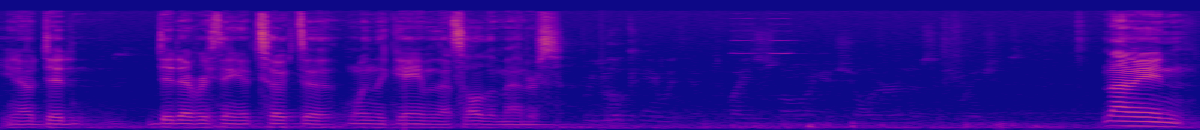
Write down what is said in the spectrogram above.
you know, did did everything it took to win the game, and that's all that matters. Were you okay with him twice lowering his shoulder in those situations? I mean,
